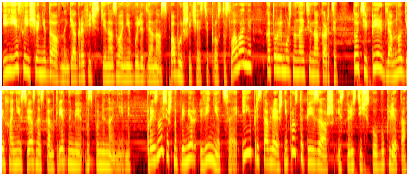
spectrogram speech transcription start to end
И если еще недавно географические названия были для нас по большей части просто словами, которые можно найти на карте, то теперь для многих они связаны с конкретными воспоминаниями. Произносишь, например, Венеция и представляешь не просто пейзаж из туристического буклета,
